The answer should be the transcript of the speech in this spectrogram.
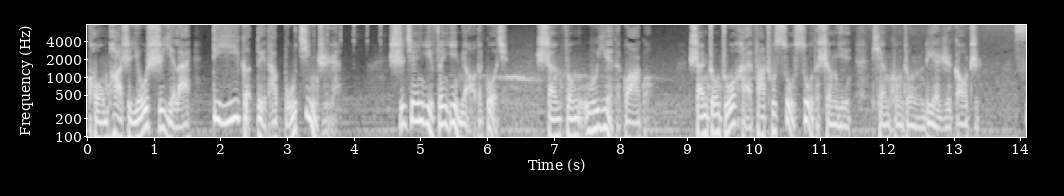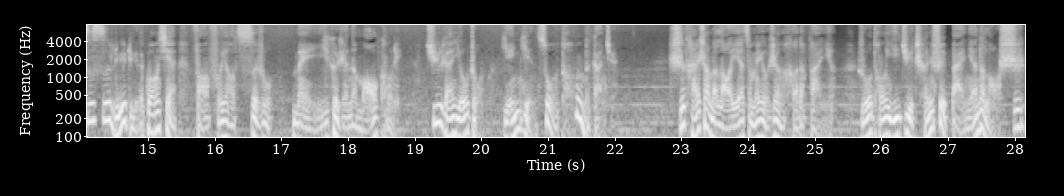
恐怕是有史以来第一个对他不敬之人。时间一分一秒的过去，山风呜咽的刮过，山中竹海发出簌簌的声音，天空中烈日高炽，丝丝缕缕的光线仿佛要刺入每一个人的毛孔里，居然有种隐隐作痛的感觉。石台上的老爷子没有任何的反应，如同一具沉睡百年的老尸。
